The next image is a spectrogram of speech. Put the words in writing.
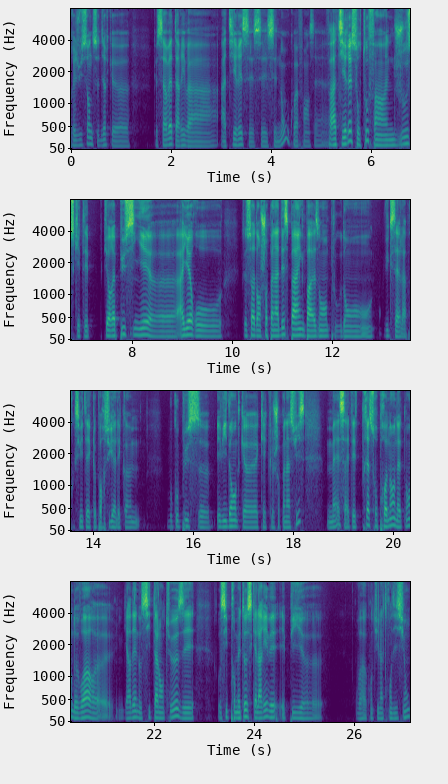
réjouissant de se dire que, que Servette arrive à, à tirer ses, ses- ses noms. Quoi. Enfin, Enfin, attirer surtout, enfin, une joueuse qui était, qui aurait pu signer ailleurs, au, que ce soit dans le championnat d'Espagne par exemple, ou dans, vu que la proximité avec le Portugal est quand même beaucoup plus euh, évidente qu'avec le championnat suisse. Mais ça a été très surprenant, honnêtement, de voir euh, une gardienne aussi talentueuse et aussi prometteuse qu'elle arrive. Et, et puis, euh, on va continuer la transition.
